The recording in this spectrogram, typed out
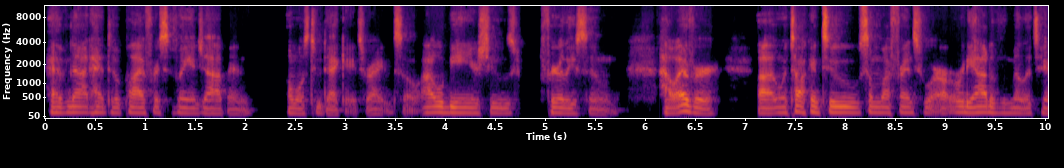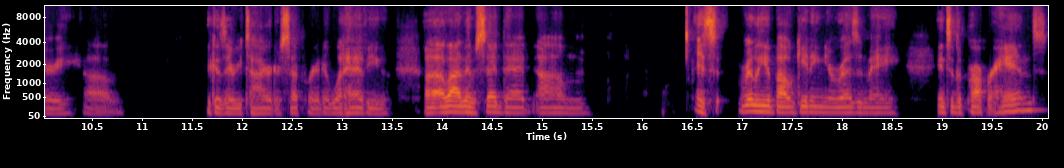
have not had to apply for a civilian job in almost two decades, right? So I will be in your shoes fairly soon. However, uh, when talking to some of my friends who are already out of the military um, because they retired or separated, what have you, uh, a lot of them said that um, it's really about getting your resume into the proper hands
